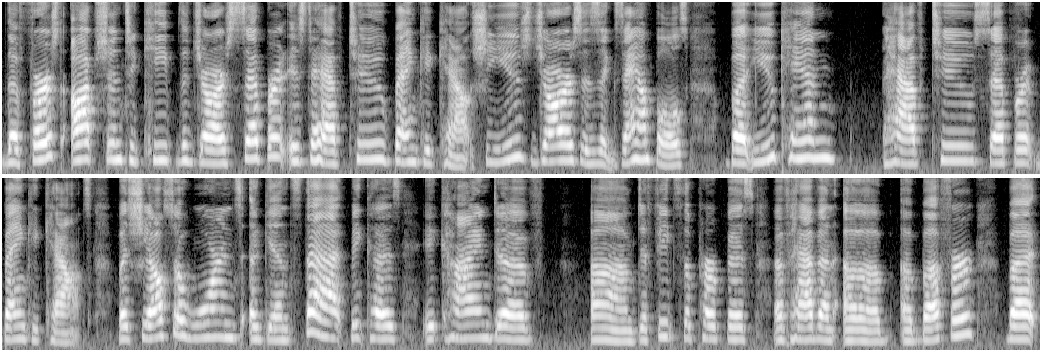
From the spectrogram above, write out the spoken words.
The first option to keep the jars separate is to have two bank accounts. She used jars as examples but you can have two separate bank accounts. But she also warns against that because it kind of um, defeats the purpose of having a, a buffer. But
